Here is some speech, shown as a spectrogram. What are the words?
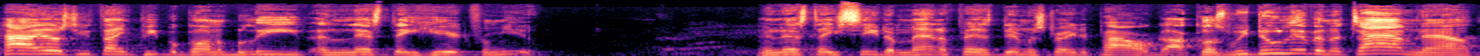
How else you think people going to believe unless they hear it from you? Unless they see the manifest demonstrated power of God. Because we do live in a time now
